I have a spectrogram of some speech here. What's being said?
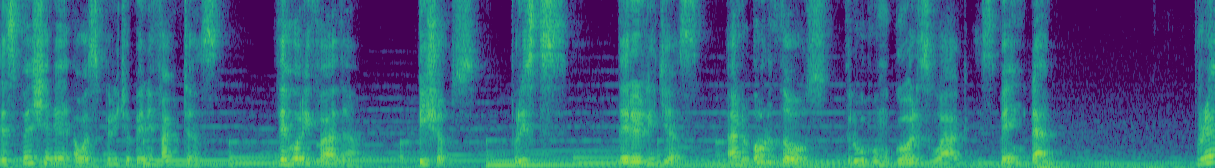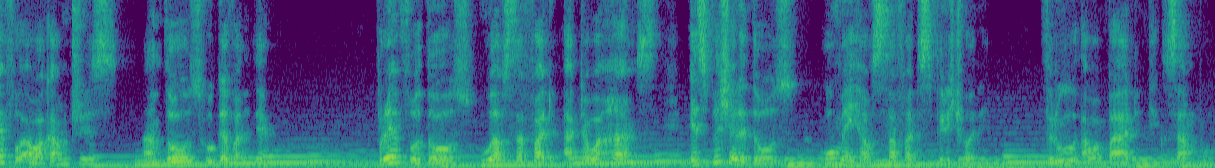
especially our spiritual benefactors, the Holy Father, bishops, priests, the religious, and all those through whom God's work is being done. Pray for our countries and those who govern them. Pray for those who have suffered at our hands, especially those who may have suffered spiritually through our bad example.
